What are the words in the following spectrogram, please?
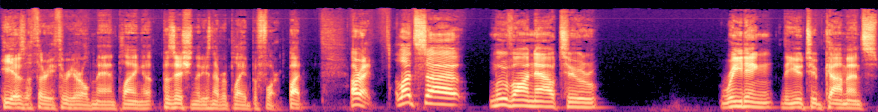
he is a 33 year old man playing a position that he's never played before. But all right, let's uh, move on now to reading the YouTube comments.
